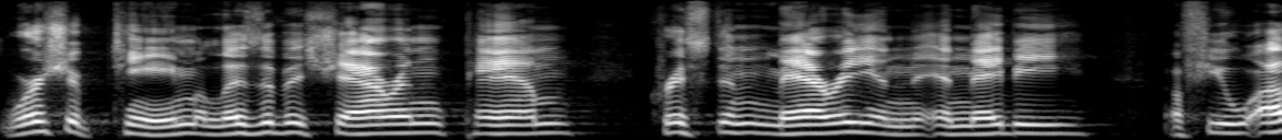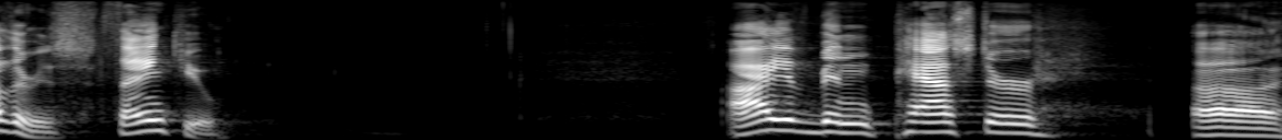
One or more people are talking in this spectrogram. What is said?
worship team Elizabeth, Sharon, Pam, Kristen, Mary, and, and maybe a few others. Thank you. I have been pastor. Uh,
